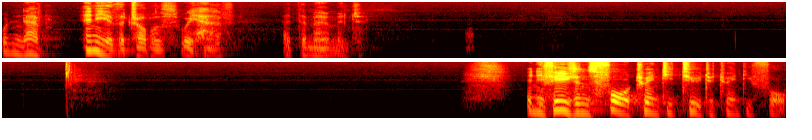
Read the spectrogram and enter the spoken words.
Wouldn't have any of the troubles we have at the moment. In Ephesians 4 22 to 24.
